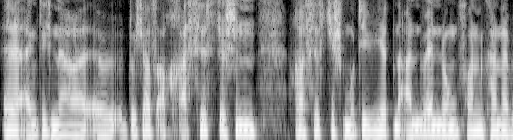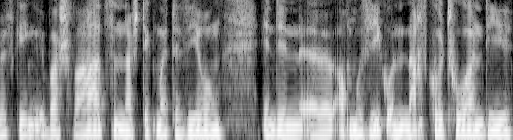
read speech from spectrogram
äh, eigentlich einer äh, durchaus auch rassistischen, rassistisch motivierten Anwendung von Cannabis gegenüber Schwarzen, einer Stigmatisierung in den äh, auch Musik- und Nachtkulturen, die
